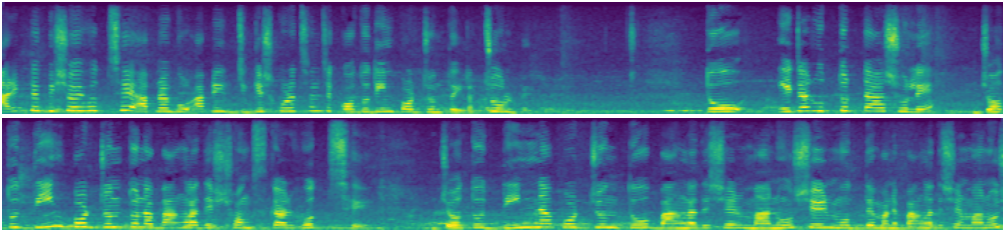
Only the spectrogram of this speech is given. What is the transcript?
আরেকটা বিষয় হচ্ছে, আপনার আপনি জিজ্ঞেস করেছেন যে কতদিন পর্যন্ত এটা চলবে। তো এটার উত্তরটা আসলে যত দিন পর্যন্ত না বাংলাদেশ সংস্কার হচ্ছে যত দিন না পর্যন্ত বাংলাদেশের মানুষের মধ্যে মানে বাংলাদেশের মানুষ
